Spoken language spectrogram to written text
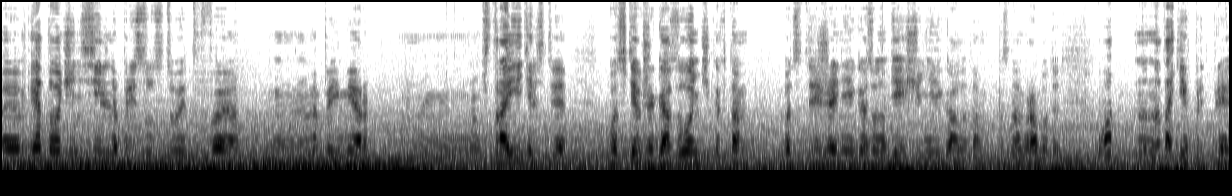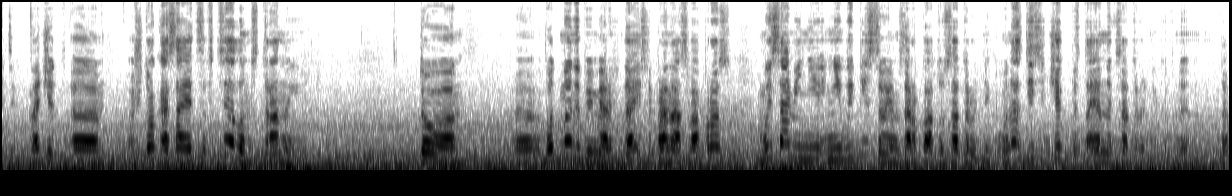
э, Это очень сильно присутствует в, например, в строительстве, вот в тех же газончиках там, подстрижении газонов, где еще нелегалы там в основном работают. Вот на, таких предприятиях. Значит, э, что касается в целом страны, то вот мы, например, да, если про нас вопрос, мы сами не, не выписываем зарплату сотрудникам. У нас 10 человек постоянных сотрудников. да,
